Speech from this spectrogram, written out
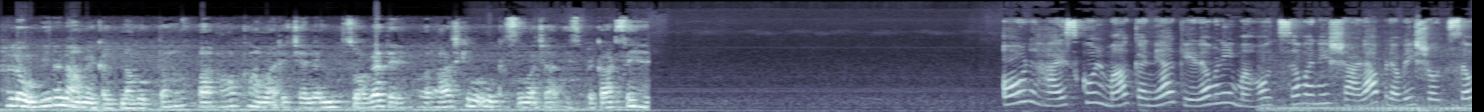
हेलो मेरा नाम है कल्पना गुप्ता और आपका हमारे चैनल में स्वागत है और आज के मुख्य समाचार इस प्रकार से हैं ઓણ હાઈસ્કૂલમાં કન્યા કેળવણી મહોત્સવ અને શાળા પ્રવેશોત્સવ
